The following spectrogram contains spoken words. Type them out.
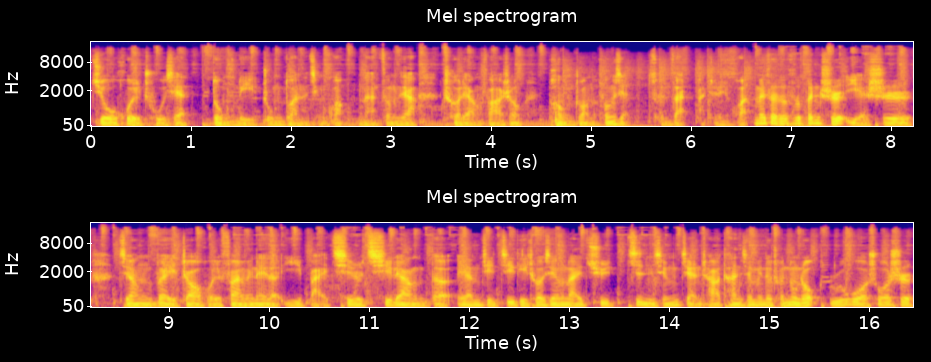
就会出现动力中断的情况，那增加车辆发生碰撞的风险，存在安全隐患。梅赛德斯奔驰也是将为召回范围内的一百七十七辆的 AMG GT 车型来去进行检查碳纤维的传动轴，如果说是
